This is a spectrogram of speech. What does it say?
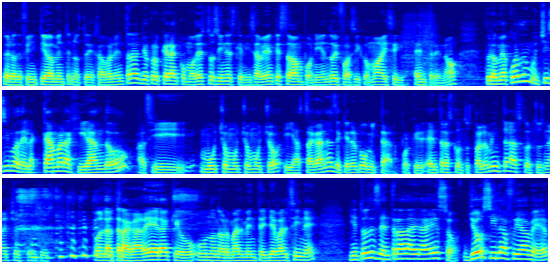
pero definitivamente no te dejaban entrar, yo creo que eran como de estos cines que ni sabían que estaban poniendo y fue así como, ay sí, entre, ¿no? Pero me acuerdo muchísimo de la cámara girando, así mucho, mucho, mucho, y hasta ganas de querer vomitar, porque entras con tus palomitas, con tus nachos, con, tus, con la tragadera que uno normalmente lleva al cine. Y entonces de entrada era eso. Yo sí la fui a ver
